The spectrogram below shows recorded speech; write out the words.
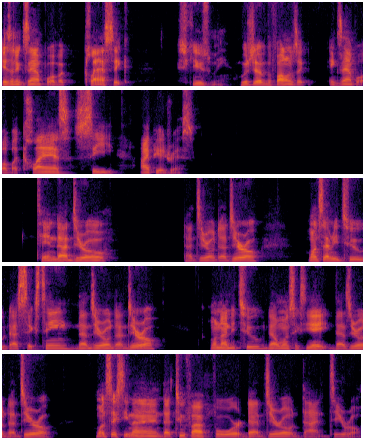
is an example of a classic, excuse me, which of the following is an example of a class C IP address? 10.0.0.0, 172.16.0.0, 192.168.0.0, 169.254.0.0.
